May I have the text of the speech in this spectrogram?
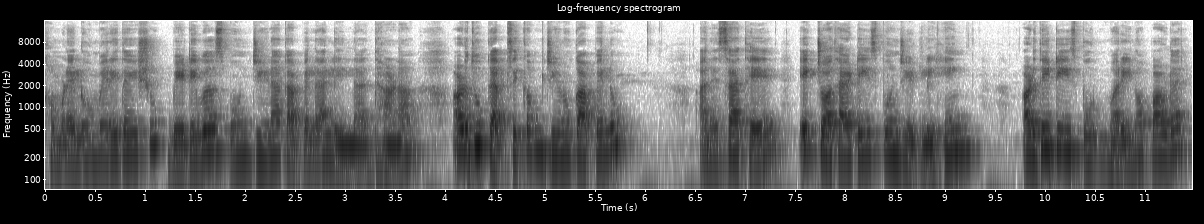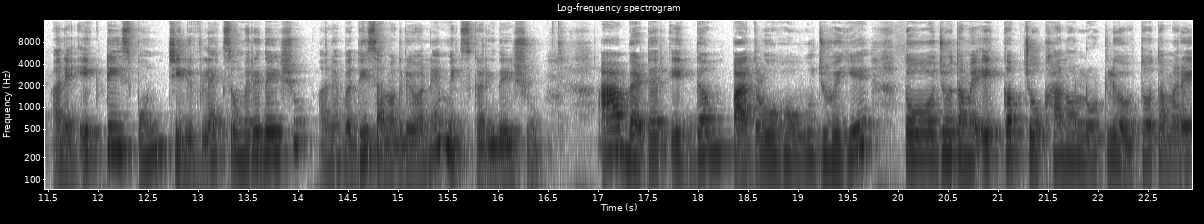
ખમણેલું ઉમેરી દઈશું. બે ટેબલ સ્પૂન ઝીણા કાપેલા લીલા ધાણા, અડધું કેપ્સિકમ ઝીણું કાપેલું અને સાથે એક ચોથાઈ ટીસ્પૂન જેટલી હિંગ, અડધી ટીસ્પૂન મરીનો પાવડર અને એક ટીસ્પૂન ચીલી ફ્લેક્સ ઉમેરી દઈશું અને બધી સામગ્રીઓને મિક્સ કરી દઈશું. આ બેટર એકદમ પાતળું હોવું જોઈએ. તો જો તમે એક કપ ચોખાનો લોટ લ્યો, તો તમારે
